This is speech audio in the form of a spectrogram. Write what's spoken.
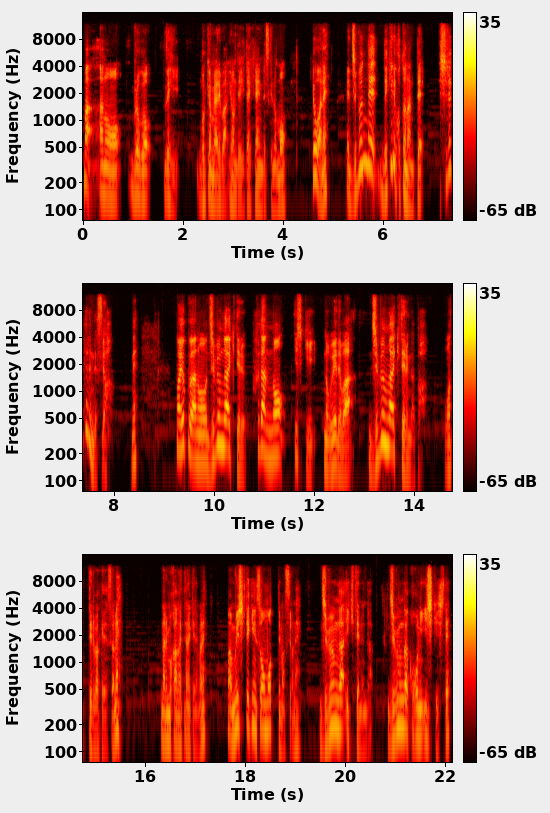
まあ、あの、ブログをぜひご興味あれば読んでいただきたいんですけども、要はね、自分でできることなんて知れてるんですよ。ね。まあ、よくあの自分が生きてる、普段の意識の上では自分が生きてるんだと思ってるわけですよね。何も考えてなければね。まあ、無意識的にそう思ってますよね。自分が生きてるんだ。自分がここに意識して、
